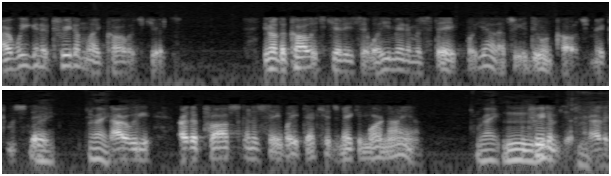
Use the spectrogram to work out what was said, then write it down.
Are we going to treat them like college kids? You know, the college kid. He said, "Well, he made a mistake." Well, yeah, that's what you do in college. You make a mistake. right, Are we? Are the profs going to say, "Wait, that kid's making more than I am"? right. Treat him different. Are the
